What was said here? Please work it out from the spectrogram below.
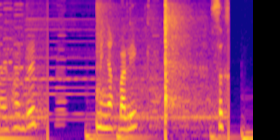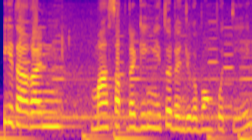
500 minyak balik. Sekarang kita akan masak daging itu dan juga bawang putih.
